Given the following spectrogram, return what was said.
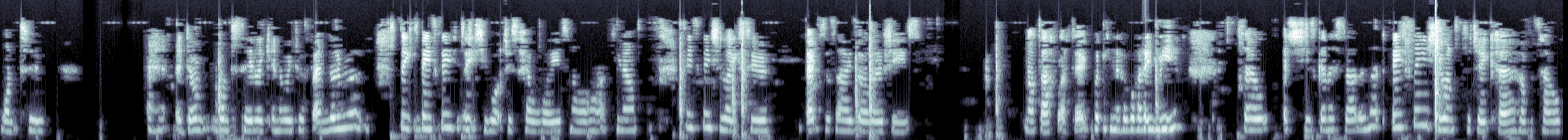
want to. I don't want to say like in a way to offend anyone. Basically, like she watches her weight and all that, you know. Basically, she likes to exercise, although she's not athletic, but you know what I mean. So she's gonna start in that. Basically, she wants to take care of herself,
